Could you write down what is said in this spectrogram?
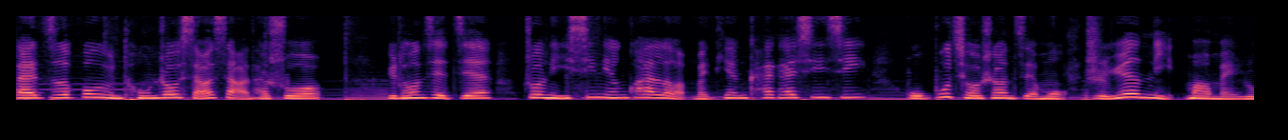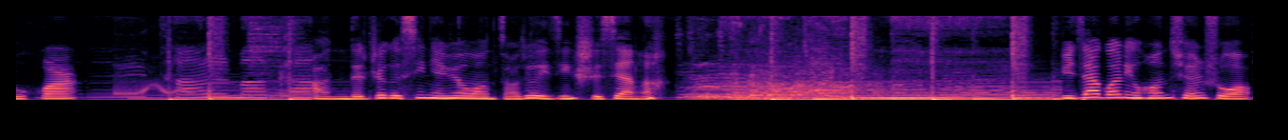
来自风雨同舟小小，他说：“雨桐姐姐，祝你新年快乐，每天开开心心。我不求上节目，只愿你貌美如花。”啊，你的这个新年愿望早就已经实现了。雨家管理黄泉说，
